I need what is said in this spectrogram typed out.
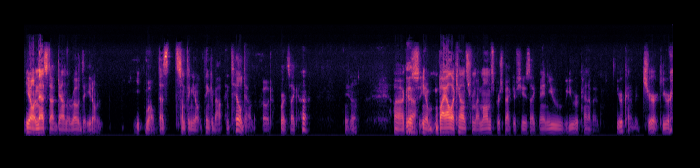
you know, and that stuff down the road that you don't. Well, that's something you don't think about until down the road, where it's like, huh, you know, uh, because you know, by all accounts, from my mom's perspective, she was like, "Man, you you were kind of a you were kind of a jerk. You were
